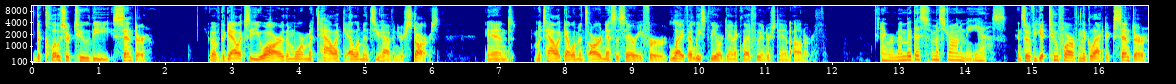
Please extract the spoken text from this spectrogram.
the closer to the center of the galaxy you are, the more metallic elements you have in your stars. And metallic elements are necessary for life, at least the organic life we understand on Earth. I remember this from astronomy, yes. And so, if you get too far from the galactic center,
